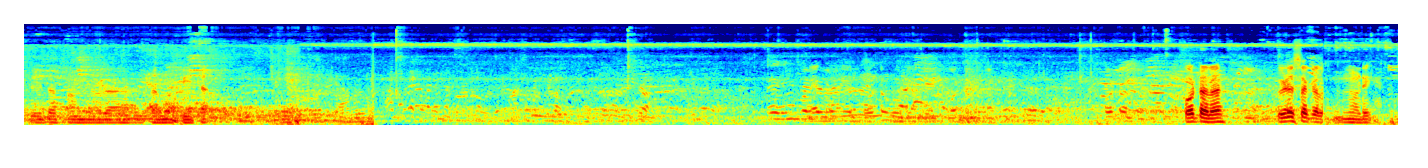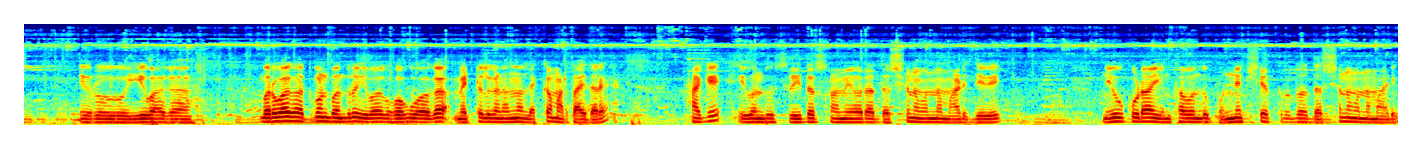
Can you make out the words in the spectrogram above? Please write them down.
ಶ್ರೀಧರ್ ಸ್ವಾಮಿಯವರ ಧರ್ಮಪೀಠ. ಫೋಟೋನಾ? ವಿಡಿಯೋ ಸಾಕಲ್ಲ ನೋಡಿ, ಇವರು ಇವಾಗ ಬರುವಾಗ ಹತ್ಕೊಂಡು ಬಂದರು, ಇವಾಗ ಹೋಗುವಾಗ ಮೆಟ್ಟಲುಗಳನ್ನು ಲೆಕ್ಕ ಮಾಡ್ತಾ ಇದ್ದಾರೆ. ಹಾಗೆ ಈ ಒಂದು ಶ್ರೀಧರ್ ಸ್ವಾಮಿಯವರ ದರ್ಶನವನ್ನು ಮಾಡಿದ್ದೀವಿ. ನೀವು ಕೂಡ ಇಂಥ ಒಂದು ಪುಣ್ಯಕ್ಷೇತ್ರದ ದರ್ಶನವನ್ನು ಮಾಡಿ.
